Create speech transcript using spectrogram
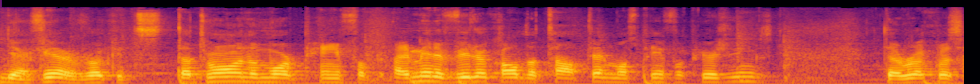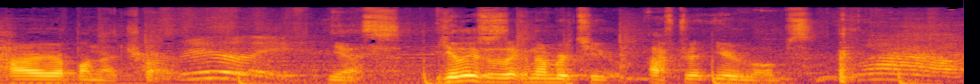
Yeah, if you have a rook, it's that's one of the more painful. I made a video called the top 10 most painful piercings. The Rook was higher up on that chart. Really? Yes. Helix was like number two after earlobes. Wow.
